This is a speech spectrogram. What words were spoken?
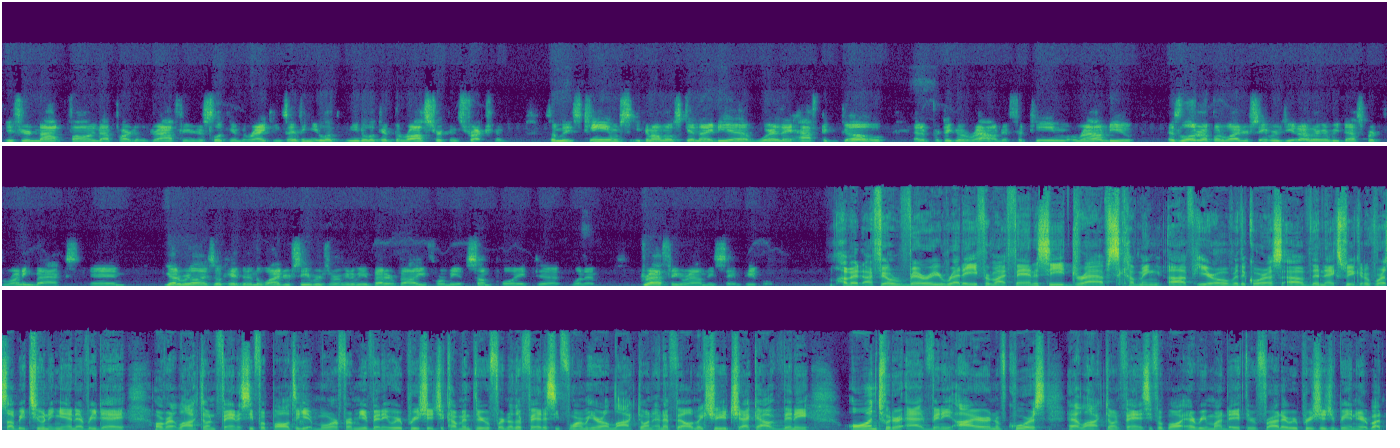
if you're not following that part of the draft and you're just looking at the rankings. I think you look need to look at the roster construction of some of these teams, you can almost get an idea of where they have to go at a particular round. If a team around you is loaded up on wide receivers, you know they're going to be desperate for running backs, and you got to realize, okay, then the wide receivers are going to be a better value for me at some point uh, when I'm drafting around these same people. Love it. I feel very ready for my fantasy drafts coming up here over the course of the next week. And of course, I'll be tuning in every day over at Locked On Fantasy Football to get more from you, Vinny. We appreciate you coming through for another fantasy forum here on Locked On NFL. Make sure you check out Vinny on Twitter at Vinny Iyer and of course at Locked On Fantasy Football every Monday through Friday. We appreciate you being here, bud.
